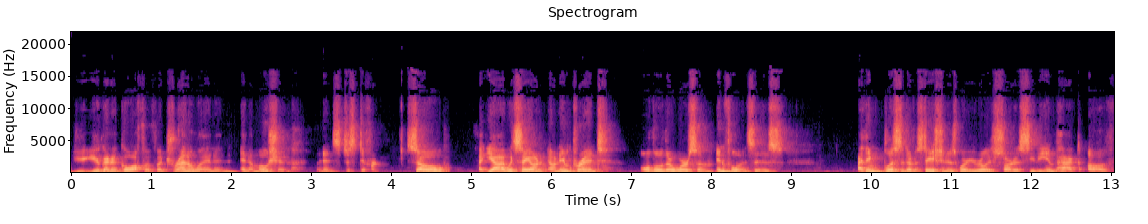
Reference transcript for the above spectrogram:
you're going to go off of adrenaline and, and emotion and it's just different. So yeah, I would say on, on imprint, although there were some influences, I think Bliss to Devastation is where you really start to see the impact of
